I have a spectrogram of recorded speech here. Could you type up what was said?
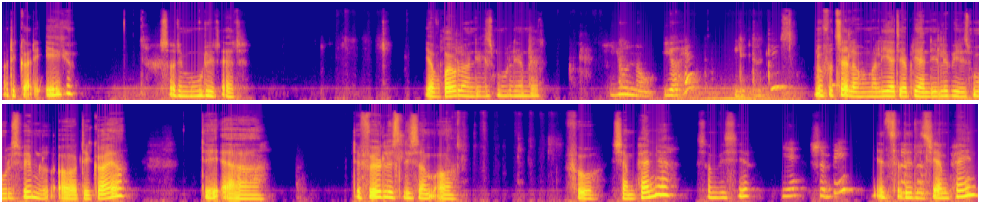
Og det gør det ikke. Så er det muligt, at jeg vrøvler en lille smule lige om lidt. You know your head? Little kiss? Nu fortæller hun mig lige, at jeg bliver en lille bitte smule svimmel, og det gør jeg. Det er... Det føles ligesom at få champagne, som vi siger. Yeah, champagne? It's a little champagne.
